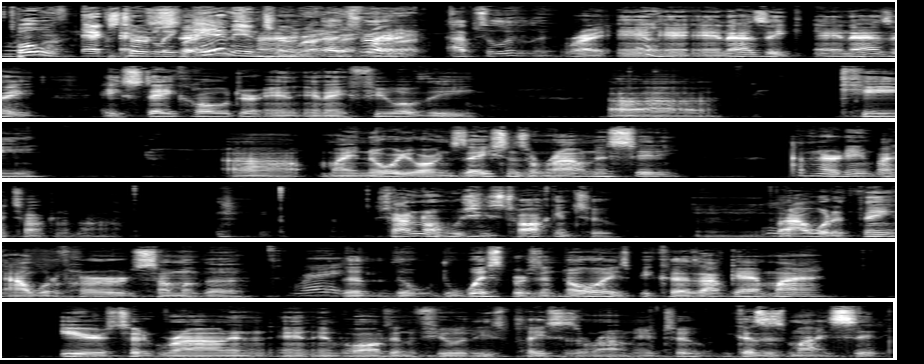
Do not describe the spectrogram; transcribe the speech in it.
both externally At and internally. right. That's right. right. Absolutely. Right. And, and, and as a and as a, a stakeholder in, in a few of the uh, key uh, minority organizations around this city, I haven't heard anybody talking about them. So I don't know who she's talking to. But I would have think I would have heard some of the, Right. the, the the whispers and noise because I've got my ears to the ground and, and involved in a few of these places around here too because it's my city.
